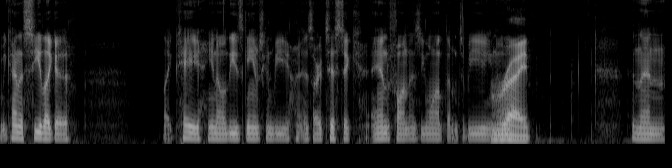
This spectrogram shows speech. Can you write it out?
we kind of see like a like hey you know these games can be as artistic and fun as you want them to be you know? right. and then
